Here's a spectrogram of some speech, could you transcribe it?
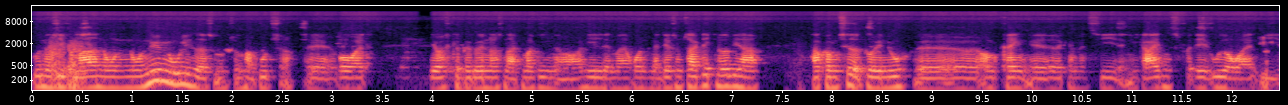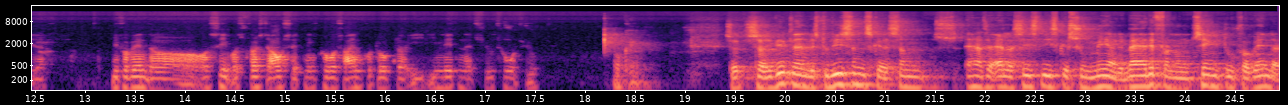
uden at sige for meget, nogle, nogle nye muligheder, som, som har budt sig, øh, hvor at vi også kan begynde at snakke marginer og hele den vej rundt. Men det er som sagt ikke noget, vi har har kommenteret på endnu øh, omkring, øh, kan man sige, en guidance for det, udover at vi, øh, vi forventer at, at se vores første afsætning på vores egne produkter i, i midten af 2022. Okay. Så, så i virkeligheden, hvis du lige sådan skal, sådan, her til allersidst lige skal summere det, hvad er det for nogle ting, du forventer,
